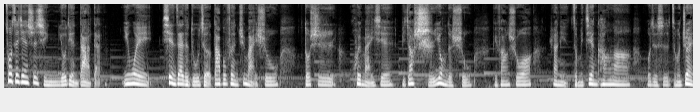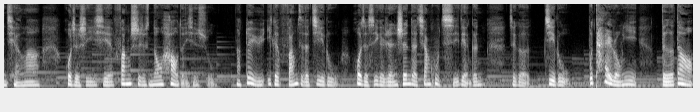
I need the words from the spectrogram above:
做这件事情有点大胆，因为现在的读者大部分去买书都是会买一些比较实用的书，比方说让你怎么健康啦，或者是怎么赚钱啦。或者是一些方式，就是 know how 的一些书。那对于一个房子的记录，或者是一个人生的相互起点跟这个记录，不太容易得到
